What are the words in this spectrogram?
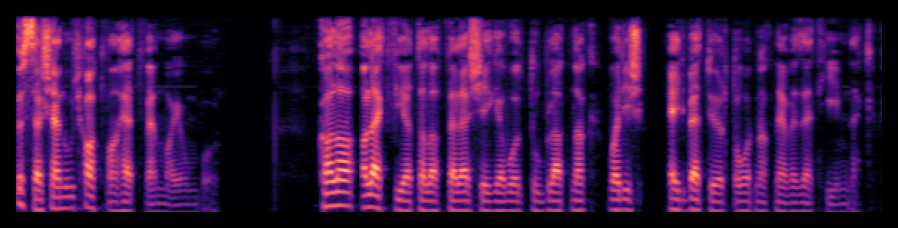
Összesen úgy 60-70 majomból. Kala a legfiatalabb felesége volt Tublatnak, vagyis egy betört ornak nevezett hímnek.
